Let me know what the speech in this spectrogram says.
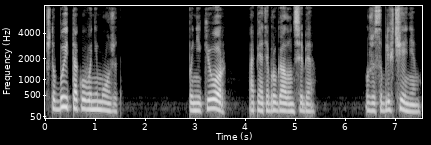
что быть такого не может. «Паникер!» — опять обругал он себя. Уже с облегчением.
